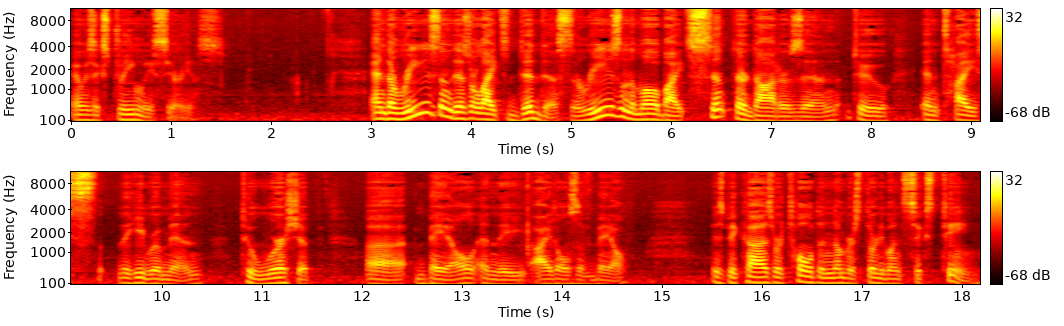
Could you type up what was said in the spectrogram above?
It was extremely serious. And the reason the Israelites did this, the reason the Moabites sent their daughters in to entice the Hebrew men to worship uh, Baal and the idols of Baal, is because we're told in Numbers 31:16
